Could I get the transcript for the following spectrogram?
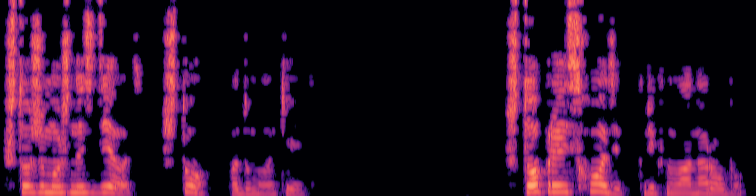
«Что же можно сделать? Что?» — подумала Кейт. «Что происходит?» — крикнула она Робу.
